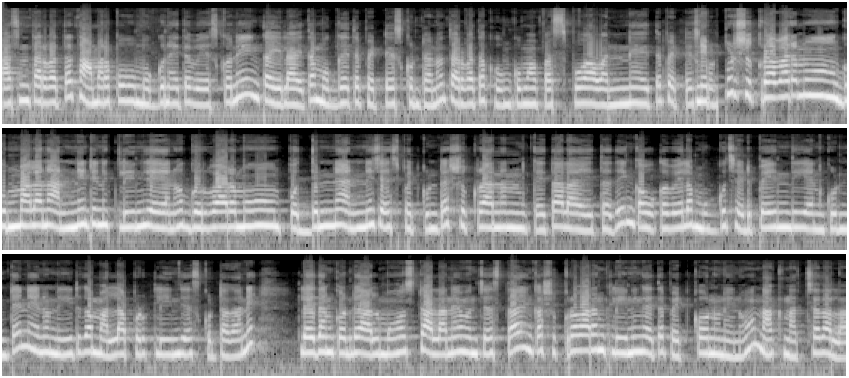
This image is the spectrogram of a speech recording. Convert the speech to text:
రాసిన తర్వాత తామర పువ్వు ముగ్గునైతే వేసుకొని ఇంకా ఇలా అయితే ముగ్గు అయితే పెట్టేసుకుంటాను. తర్వాత కుంకుమ పసుపు అవన్నీ అయితే పెట్టేసుకుంటాను ఎప్పుడు శుక్రవారము గుమ్మాలను అన్నిటిని క్లీన్ చేయను. గురువారము పొద్దున్నే అన్ని చేసి పెట్టుకుంటే శుక్రవారానికి అయితే అలా అవుతుంది. ఇంకా ఒకవేళ ముగ్గు చెడిపోయింది అనుకుంటే నేను నీట్గా మళ్ళీ అప్పుడు క్లీన్ చేసుకుంటా కానీ లేదనుకోండి ఆల్మోస్ట్ అలానే ఉంచేస్తా. ఇంకా శుక్రవారం క్లీనింగ్ అయితే పెట్టుకోను నేను. నాకు నచ్చదు అలా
